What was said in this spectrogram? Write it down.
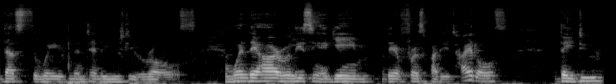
that's the way Nintendo usually rolls. When they are releasing a game, their first party titles, they do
